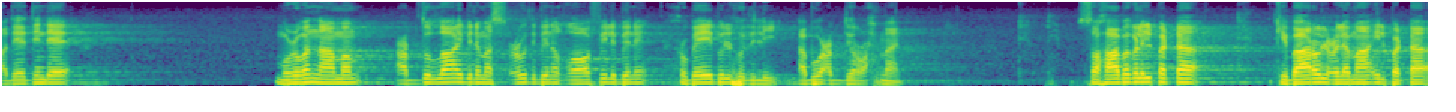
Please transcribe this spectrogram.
അദ്ദേഹത്തിന്റെ മുഴുവൻ നാമം Abdullah ibn Masood bin Ghafil bin Hubaibul Hudhali Abu Abdurrahman. സ്വഹാബകളിൽപ്പെട്ട കിബാറുൽ ഉലമായിൽപ്പെട്ട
